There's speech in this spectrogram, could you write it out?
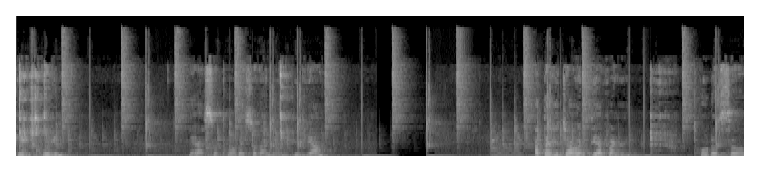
केक होईल. हे असं थोडंसं घालून घेऊया. आता ह्याच्यावरती आपण थोडंसं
